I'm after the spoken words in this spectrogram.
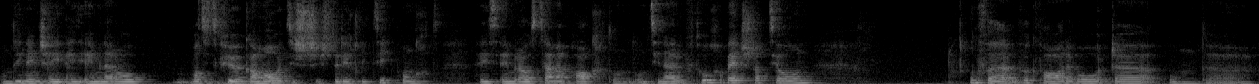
und in haben, haben wir auch, was ich das Gefühl hatte, mal, jetzt ist, ist der richtige Zeitpunkt, haben wir alles zusammengepackt und, und sind dann auf die Wochenbettstation auf, aufgefahren worden und äh,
